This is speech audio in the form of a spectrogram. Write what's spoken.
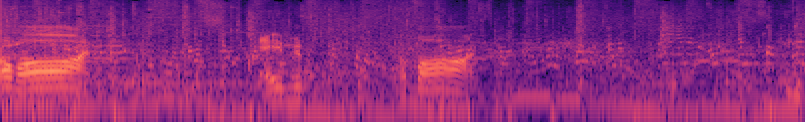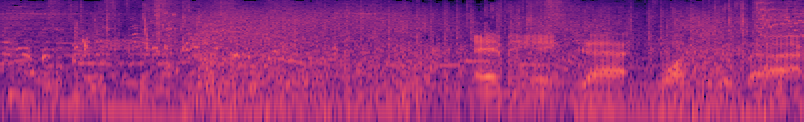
Come on. Aim it. Come on. Emmy ain't that. Watch your back.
